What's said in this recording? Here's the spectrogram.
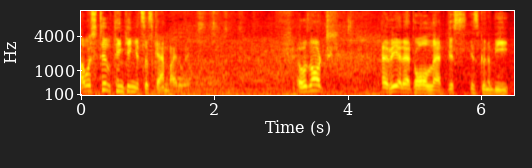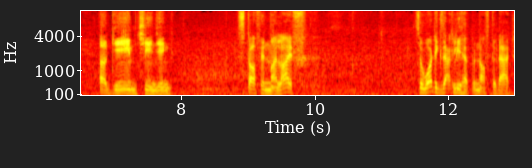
I was still thinking it's a scam, by the way. I was not aware at all that this is going to be a game changing stuff in my life. So, what exactly happened after that?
